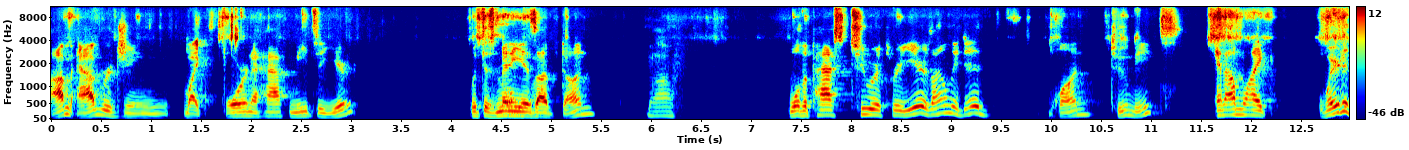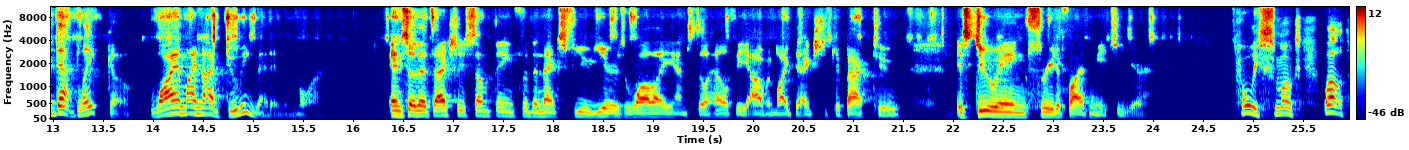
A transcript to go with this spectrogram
I'm averaging like four and a half meets a year. With as many oh, as I've done, Wow. Well, the past two or three years, I only did one, two meets. And I'm like, where did that Blake go? Why am I not doing that anymore? And so that's actually something for the next few years while I am still healthy, I would like to actually get back to is doing three to five meets a year. Holy smokes. Well,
